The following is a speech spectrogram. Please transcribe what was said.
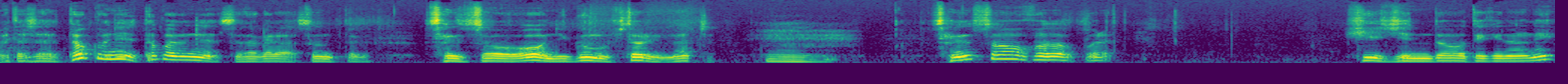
私は特に特にねだからその時戦争を憎む一人になっちゃう、戦争ほどこれ非人道的なね、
